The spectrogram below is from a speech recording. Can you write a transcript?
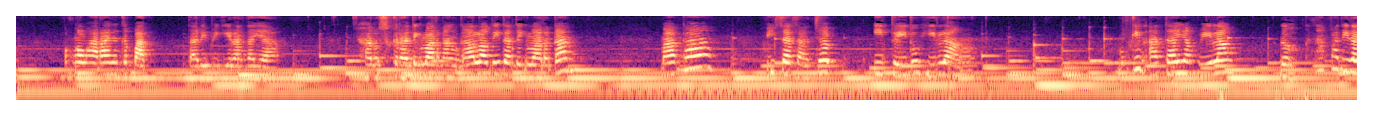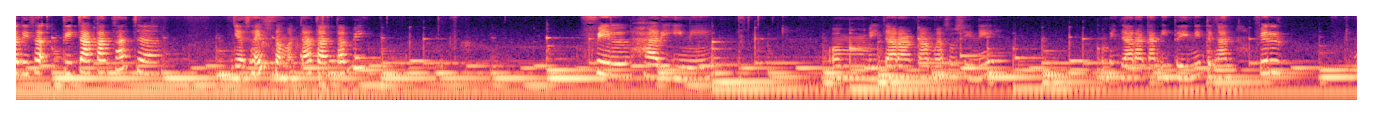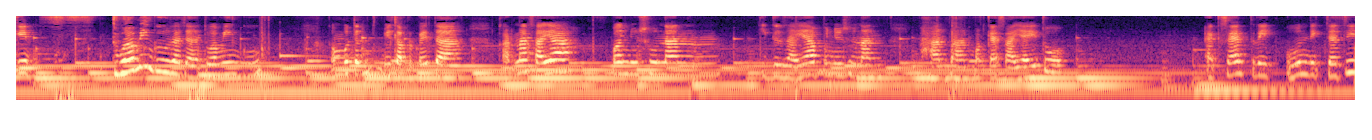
pengeluarannya cepat dari pikiran saya harus segera dikeluarkan. Kalau tidak dikeluarkan maka bisa saja ide itu hilang. Mungkin ada yang bilang loh kenapa tidak dicatat saja? Ya saya bisa mencatat tapi feel hari ini membicarakan kasus ini membicarakan ide ini dengan feel mungkin dua minggu saja dua minggu kemudian bisa berbeda karena saya penyusunan ide saya penyusunan bahan-bahan podcast saya itu eksentrik unik. Jadi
